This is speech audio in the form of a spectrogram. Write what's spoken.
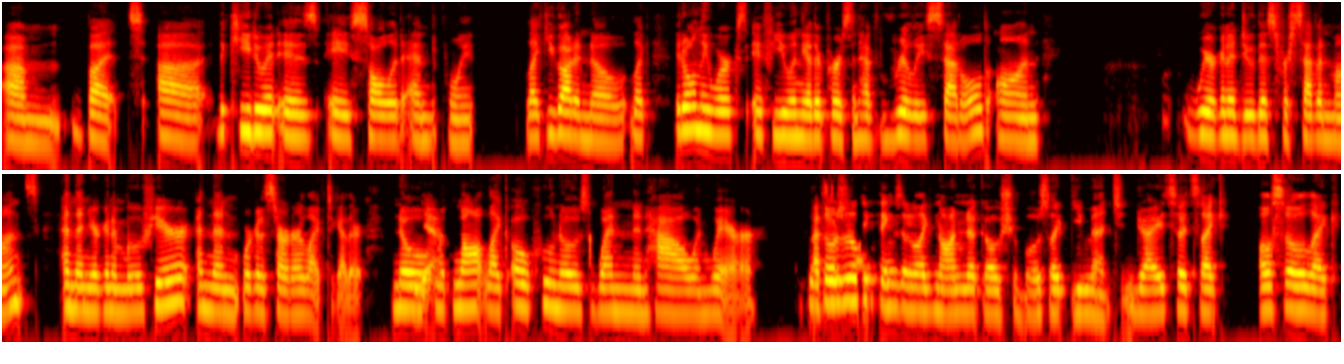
Um, but uh, the key to it is a solid end point. Like you got to know, like it only works if you and the other person have really settled on we're going to do this for seven months and then you're going to move here and then we're going to start our life together. No, yeah. like not like, oh, who knows when and how and where. But those are like things that are like non negotiables, like you mentioned, right? So it's like also like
